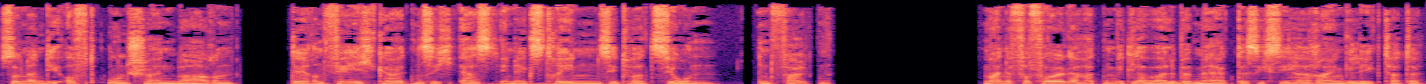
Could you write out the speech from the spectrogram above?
sondern die oft unscheinbaren, deren Fähigkeiten sich erst in extremen Situationen entfalten. Meine Verfolger hatten mittlerweile bemerkt, dass ich sie hereingelegt hatte.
